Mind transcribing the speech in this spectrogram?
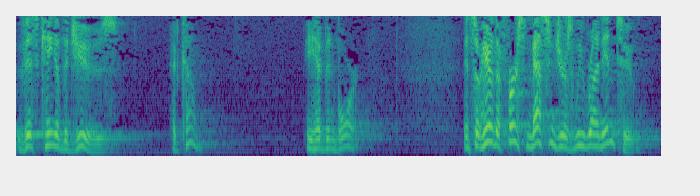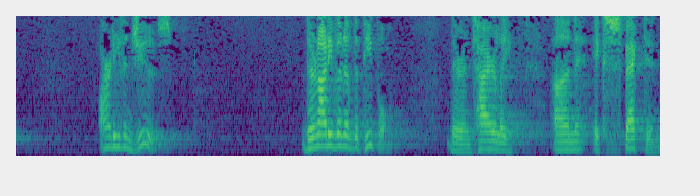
this king of the Jews had come. He had been born. And so here, the first messengers we run into aren't even Jews. They're not even of the people. They're entirely unexpected,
